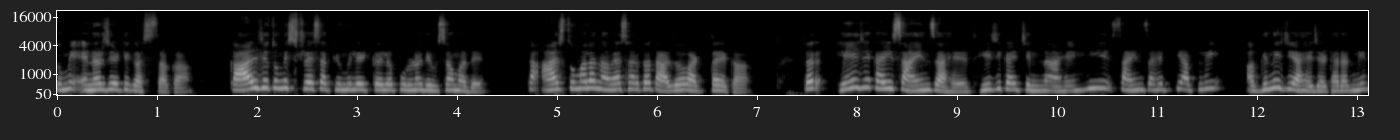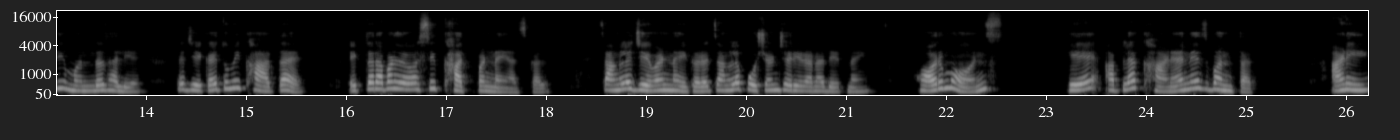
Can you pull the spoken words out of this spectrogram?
तुम्ही एनर्जेटिक असता का? काल जे तुम्ही स्ट्रेस अक्युम्युलेट केलं पूर्ण दिवसामध्ये तर आज तुम्हाला नव्यासारखं ताजं वाटतंय का? तर हे जे काही सायन्स आहेत ही जी काही चिन्ह आहे ही सायन्स आहेत की आपली अग्नी जी आहे जठराग्नी ती मंद झाली आहे. तर जे काही तुम्ही खाताय एकतर आपण व्यवस्थित खात पण नाही आजकाल. चांगलं जेवण नाही करत चांगलं पोषण शरीराला देत नाही. हॉर्मोन्स हे आपल्या खाण्यानेच बनतात. आणि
